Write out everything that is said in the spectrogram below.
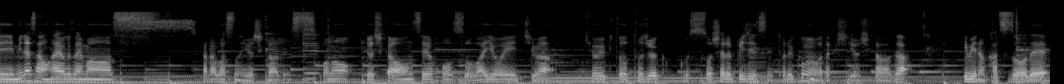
えー皆さんおはようございます。カラバスの吉川です。この吉川音声放送 YOH は、教育と途上国ソーシャルビジネスに取り組む私、吉川が、日々の活動で、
